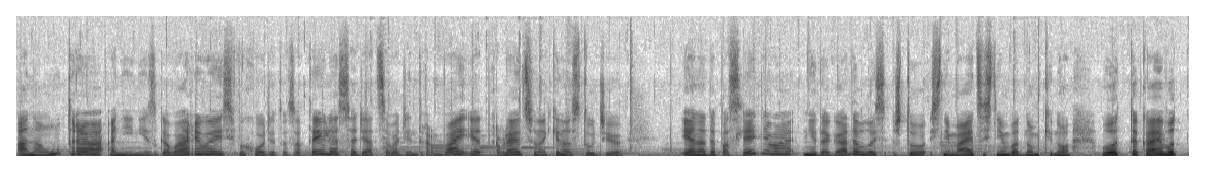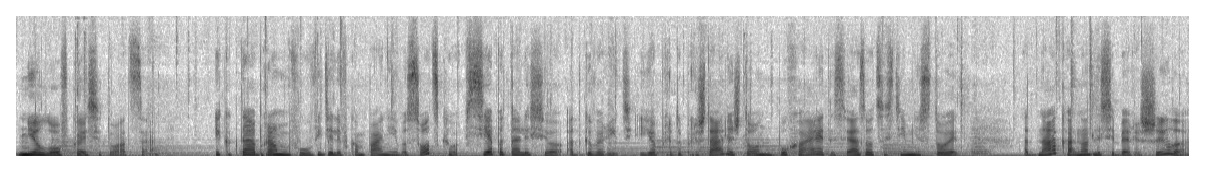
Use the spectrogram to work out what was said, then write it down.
а на утро они, не сговариваясь, выходят из отеля, садятся в один трамвай и отправляются на киностудию. И она до последнего не догадывалась, что снимается с ним в одном кино. Вот такая вот неловкая ситуация. И когда Абрамову увидели в компании Высоцкого, все пытались ее отговорить. Ее предупреждали, что он бухает и связываться с ним не стоит. Однако она для себя решила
